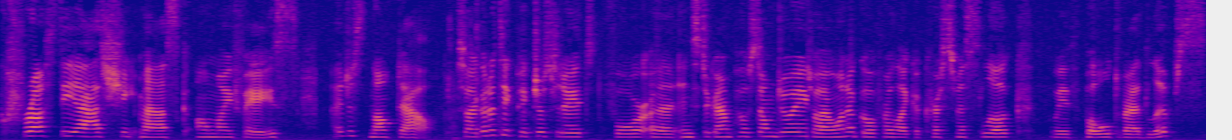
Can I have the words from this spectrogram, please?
crusty ass sheet mask on my face. I just knocked out. So I gotta take pictures today for an Instagram post I'm doing. So I want to go for like a Christmas look with bold red lips.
